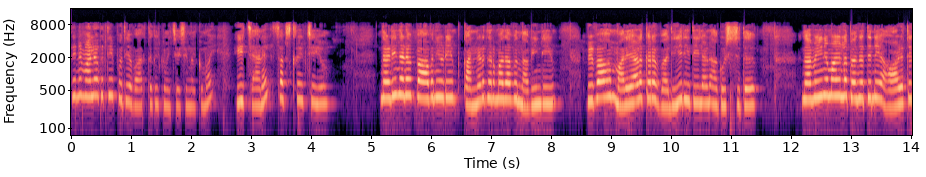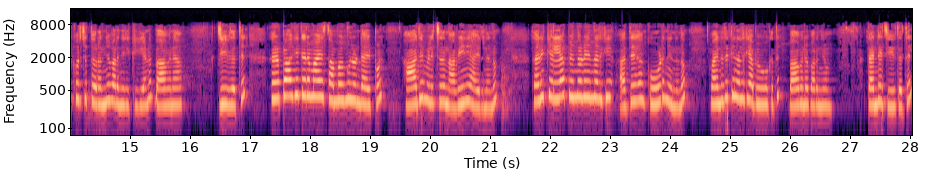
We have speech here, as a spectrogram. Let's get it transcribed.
സിനിമാ ലോകത്തെ പുതിയ വാർത്തകൾക്കും വിശേഷങ്ങൾക്കുമായി ഈ ചാനൽ സബ്സ്ക്രൈബ് ചെയ്യൂ. നടീനടൻ ഭാവനയുടെയും കന്നഡ നിർമ്മാതാവ് നവീന്റെയും വിവാഹം മലയാളക്കര വലിയ രീതിയിലാണ് ആഘോഷിച്ചത്. നവീനുമായുള്ള ബന്ധത്തിന്റെ ആഴത്തെക്കുറിച്ച് തുറന്നു പറഞ്ഞിരിക്കുകയാണ് ഭാവന. ജീവിതത്തിൽ നിർഭാഗ്യകരമായ സംഭവങ്ങൾ ഉണ്ടായപ്പോൾ ആദ്യം വിളിച്ചത് നവീനെ ആയിരുന്നെന്നും തനിക്ക് എല്ലാ പിന്തുണയും നൽകി അദ്ദേഹം കൂടെ നിന്നെന്നും വനിതയ്ക്ക് നൽകിയ അഭിമുഖത്തിൽ ഭാവന പറഞ്ഞു. തന്റെ ജീവിതത്തിൽ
